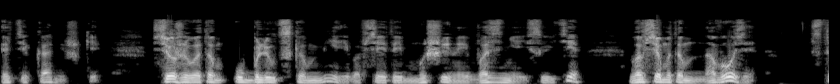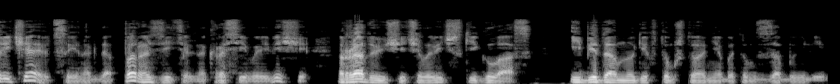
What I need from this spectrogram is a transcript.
эти камешки. Все же в этом ублюдском мире, во всей этой мышиной возне и суете, во всем этом навозе, встречаются иногда поразительно красивые вещи, радующие человеческий глаз, и беда многих в том, что они об этом забыли.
